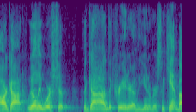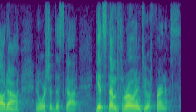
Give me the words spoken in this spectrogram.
our God. We only worship the God, the creator of the universe. We can't bow down and worship this God. Gets them thrown into a furnace,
